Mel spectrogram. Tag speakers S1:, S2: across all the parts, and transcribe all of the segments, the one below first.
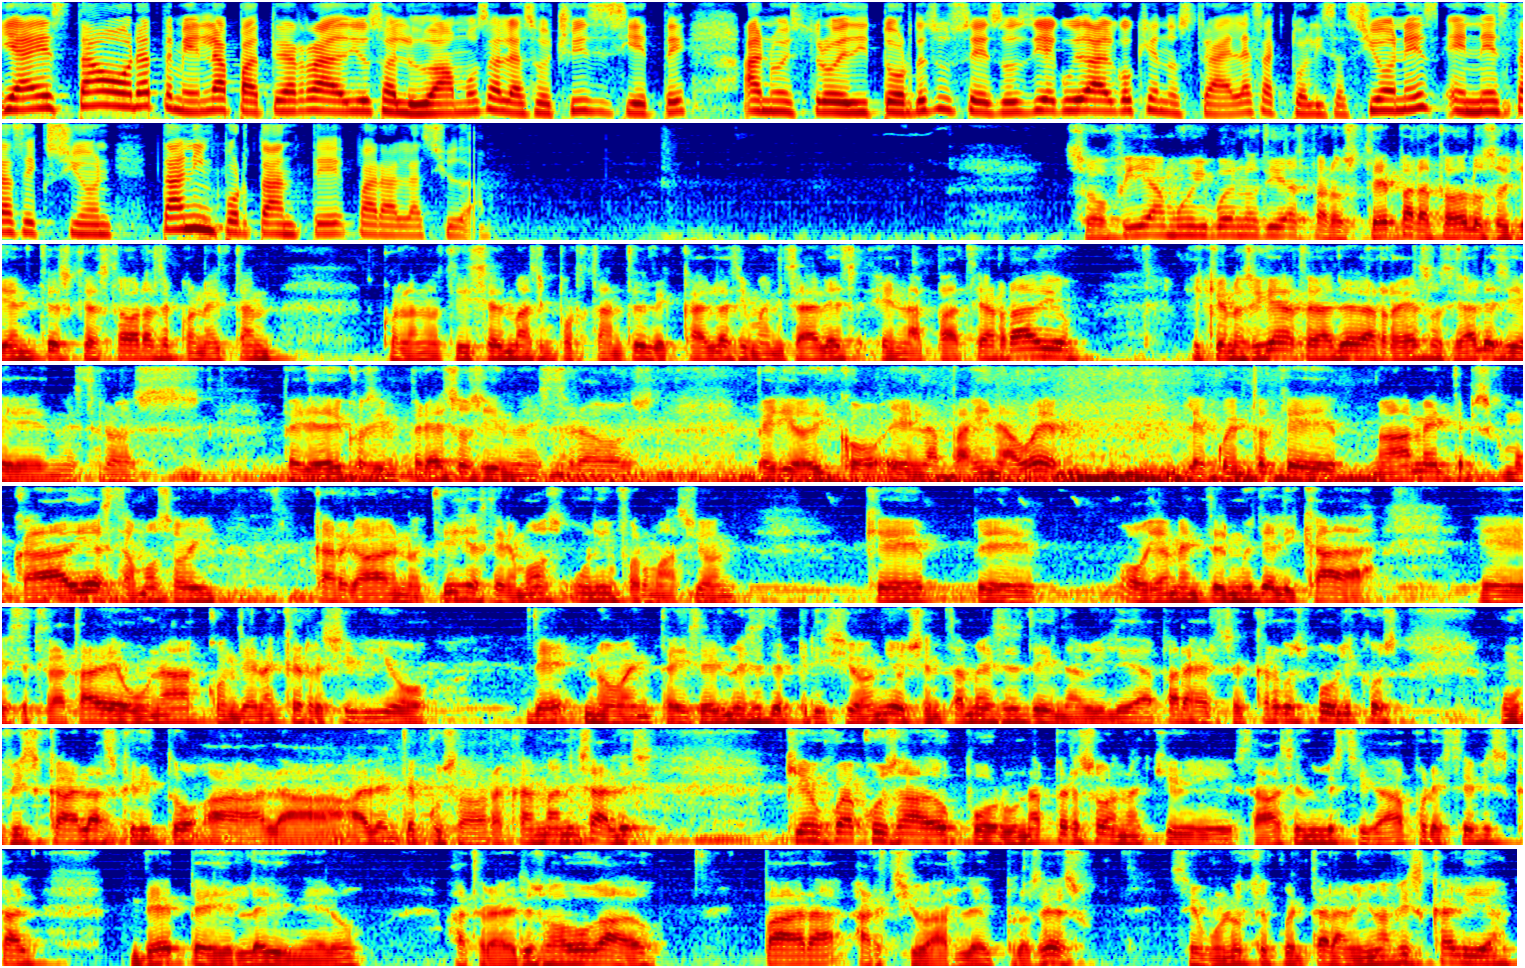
S1: Y a esta hora también en La Patria Radio saludamos a las 8 y 17 a nuestro editor de sucesos, Diego Hidalgo, que nos trae las actualizaciones en esta sección tan importante para la ciudad.
S2: Sofía, muy buenos días para usted, para todos los oyentes que hasta ahora se conectan con las noticias más importantes de Caldas y Manizales en La Patria Radio y que nos siguen a través de las redes sociales y de nuestros periódicos impresos y nuestros periódicos en la página web. Le cuento que nuevamente, pues como cada día estamos hoy cargados de noticias, tenemos una información que eh, obviamente es muy delicada. Eh, se trata de una condena que recibió de 96 meses de prisión y 80 meses de inhabilidad para ejercer cargos públicos, un fiscal adscrito a la, al ente acusador acá Manizales, quien fue acusado por una persona que estaba siendo investigada por este fiscal de pedirle dinero a través de su abogado para archivarle el proceso. Según lo que cuenta la misma fiscalía,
